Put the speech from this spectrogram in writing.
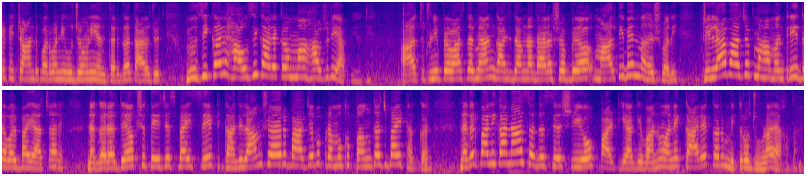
ચેટીચાંદ પર્વની ઉજવણી અંતર્ગત આયોજિત મ્યુઝિકલ હાઉસી કાર્યક્રમમાં હાજરી આપી હતી. આ ચૂંટણી પ્રવાસ દરમિયાન ગાંધીધામના ધારાસભ્ય માલતીબેન મહેશ્વરી, જિલ્લા ભાજપ મહામંત્રી ધવલભાઈ આચાર્ય, નગર અધ્યક્ષ તેજસભાઈ શેઠ, ગાંધીધામ શહેર ભાજપ પ્રમુખ પંકજભાઈ ઠક્કર, નગરપાલિકાના સદસ્યશ્રીઓ, પાર્ટી આગેવાનો અને કાર્યકર મિત્રો જોડાયા હતા.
